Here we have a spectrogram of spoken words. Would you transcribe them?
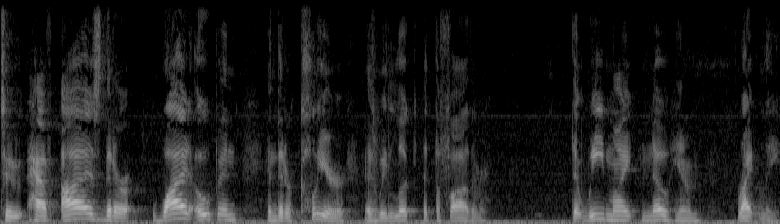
to have eyes that are wide open and that are clear as we look at the Father, that we might know him rightly.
